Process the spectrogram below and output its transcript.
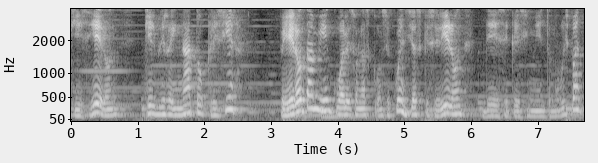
que hicieron que el virreinato creciera, pero también cuáles son las consecuencias que se dieron de ese crecimiento nuevo hispano.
